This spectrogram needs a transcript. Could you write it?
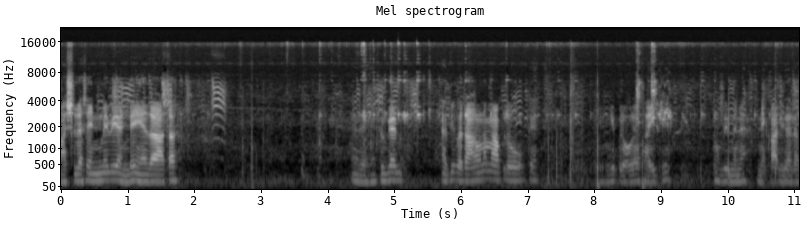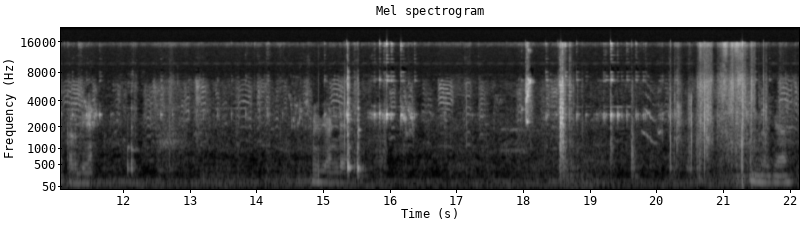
माशाल्लाह से इनमें भी अंडे हैं ज़्यादातर। देखें, क्योंकि अभी बता रहा हूँ ना मैं आप लोगों के इनकी प्रोग्रेस आई थी, अभी मैंने निकाल के अलग कर दिए इसमें भी अंडे हैं अंदर क्या है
